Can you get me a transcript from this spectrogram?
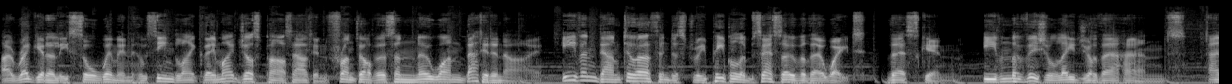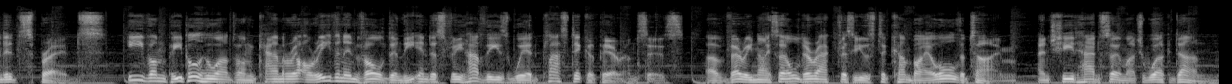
I regularly saw women who seemed like they might just pass out in front of us and no one batted an eye. Even down to earth industry people obsess over their weight, their skin, even the visual age of their hands, and it spreads. Even people who aren't on camera or even involved in the industry have these weird plastic appearances. A very nice older actress used to come by all the time, and she'd had so much work done.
